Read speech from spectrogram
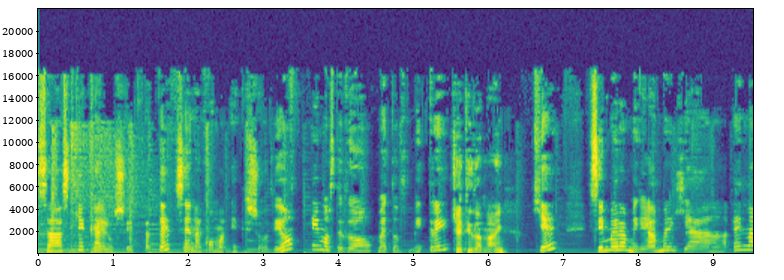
σας και καλώς ήρθατε σε ένα ακόμα επεισόδιο. Είμαστε εδώ με τον Δημήτρη Και τη Δανάη. και σήμερα μιλάμε για ένα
